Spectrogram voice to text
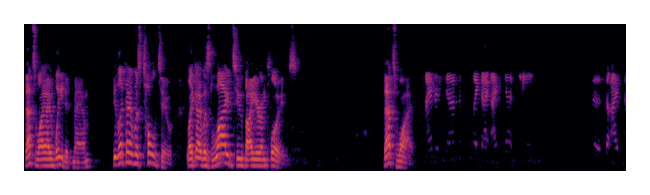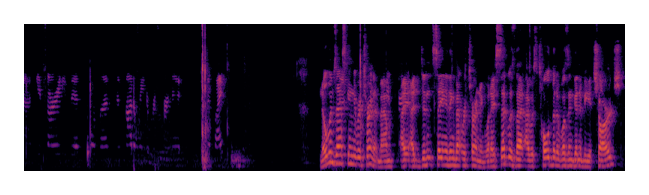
that's why I waited, ma'am. Be like I was told to. like I was lied to by your employees. That's why. I understand. Like I, I can't change the the iPad. It's already been four months. There's not a way to return it. The device. No one's asking to return it, ma'am. I, I didn't say anything about returning. What I said was that I was told that it wasn't going to be a charge,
